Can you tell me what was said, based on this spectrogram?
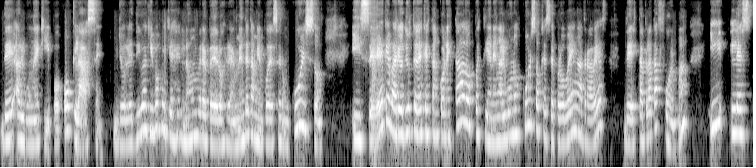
de algún equipo o clase. Yo les digo equipo porque es el nombre, pero realmente también puede ser un curso. Y sé que varios de ustedes que están conectados, pues tienen algunos cursos que se proveen a través de esta plataforma y les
